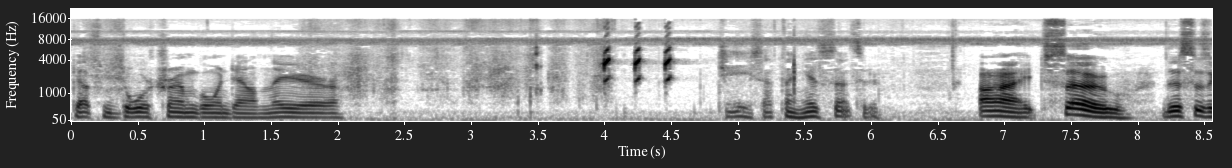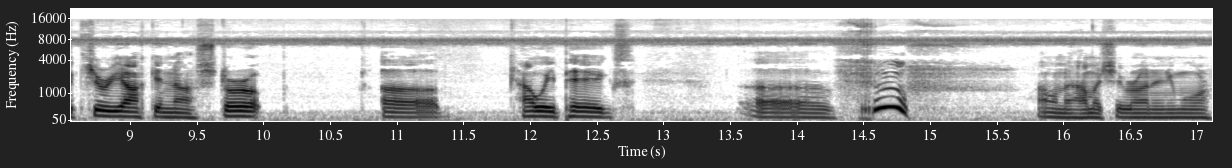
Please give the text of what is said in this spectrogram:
got some door trim going down there. Jeez, that thing is sensitive. All right, so this is a Kuryakyn uh, stirrup uh, highway pegs. Uh, I don't know how much they run anymore.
